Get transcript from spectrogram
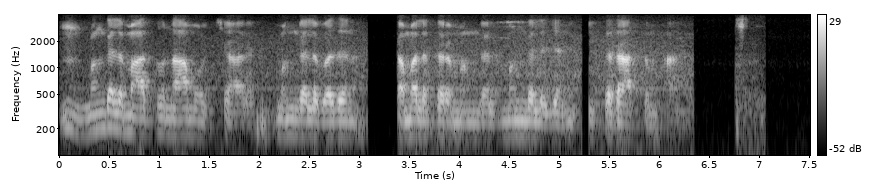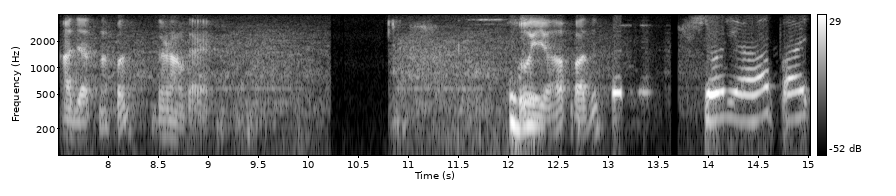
મંગલ માધુ નામ ઉચ્ચાર મંગલ બદન કમલ કર મંગલ મંગલ જનકી સદા સંભાળ આ જાતના પદ ઘણા ગાયા તો યહ પદ સો યહ પદ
